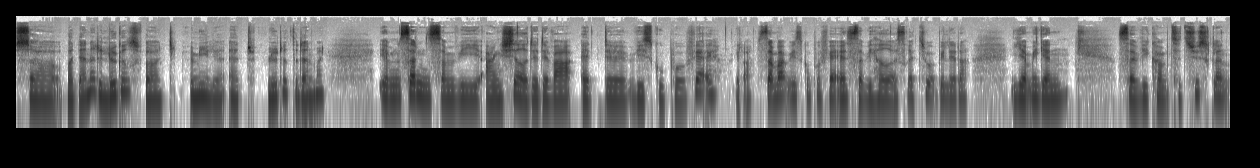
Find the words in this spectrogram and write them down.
Så hvordan er det lykkedes for din familie at flytte til Danmark? Jamen, sådan som vi arrangerede det, det var, at øh, vi skulle på ferie, eller sommer, vi skulle på ferie, så vi havde også returbilletter hjem igen. Så vi kom til Tyskland,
